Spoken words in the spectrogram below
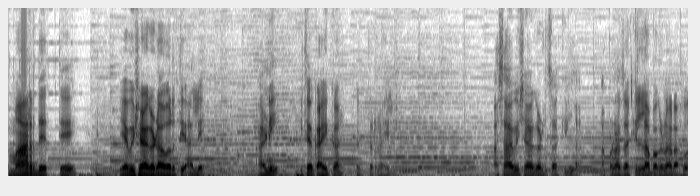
मार देत ते या विशाळगडावरती आले आणि इथं काही काळ नंतर राहिले. असा हा विशाळगडचा किल्ला आपण आज हा किल्ला बघणार आहोत.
